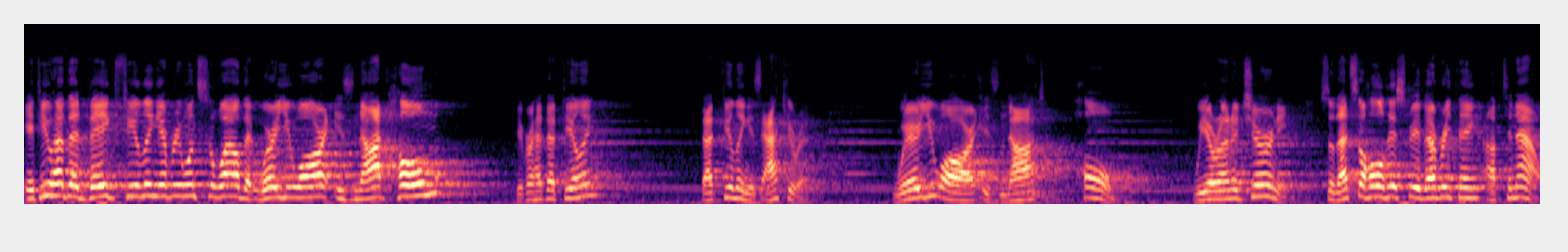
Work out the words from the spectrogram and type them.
if you have that vague feeling every once in a while that where you are is not home, have you ever had that feeling? That feeling is accurate. Where you are is not home. We are on a journey. So that's the whole history of everything up to now.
